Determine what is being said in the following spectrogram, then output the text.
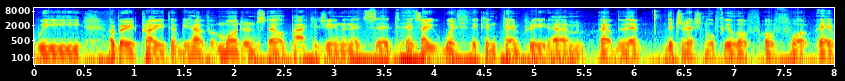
we are very proud that we have modern style packaging and it's it, it's out with the contemporary um, uh, the the traditional feel of, of what uh,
